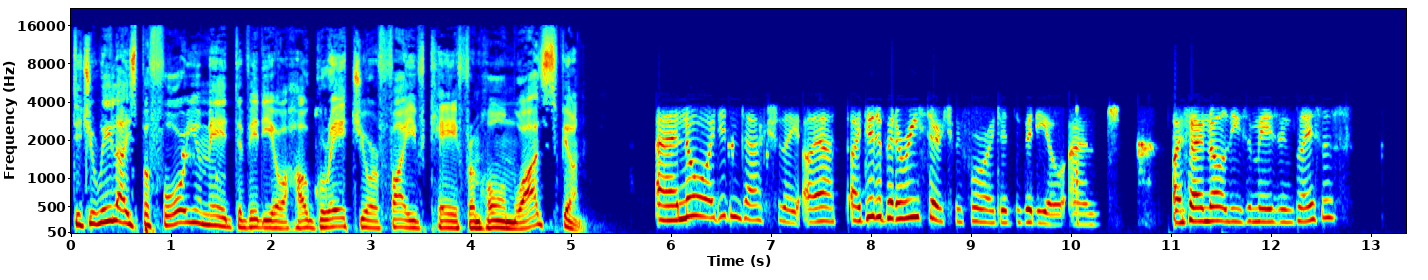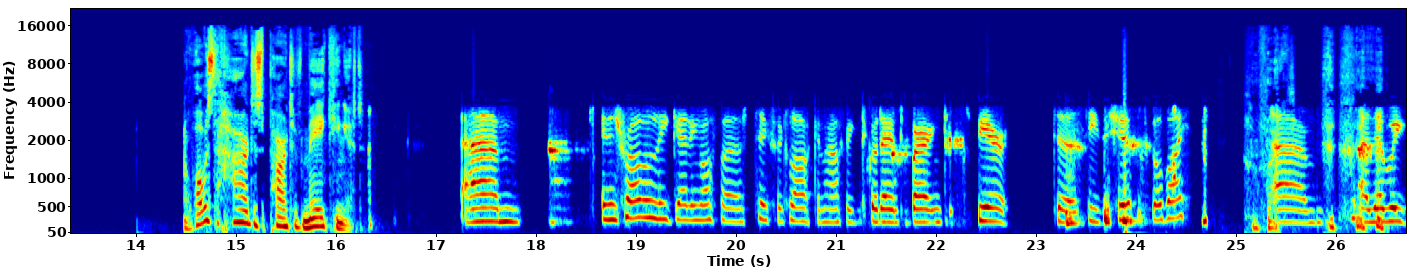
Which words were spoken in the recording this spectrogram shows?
did you realise before you made the video how great your 5K from home was, Fionn? Uh, no, I didn't actually. I uh, I did a bit of research before I did the video, and I found all these amazing places. What was the hardest part of making it? Um, it was probably getting up at six o'clock and having to go down to Barrington's Pier to see the ships go by. Um, and then we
